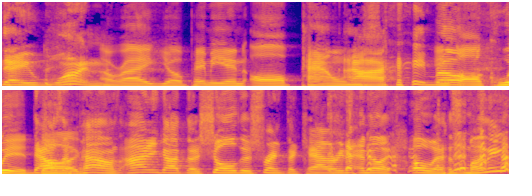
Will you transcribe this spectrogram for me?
day one. All right, yo, pay me in all pounds, Aight, in all quid, thousand dog. pounds. I ain't got the shoulder strength to carry that. And they're like, oh, that's money? oh,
